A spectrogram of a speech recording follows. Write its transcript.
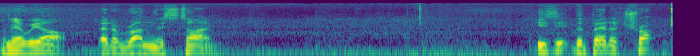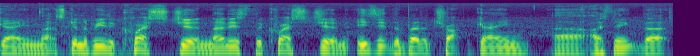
And there we are. Better run this time. Is it the better truck game? That's going to be the question. That is the question. Is it the better truck game? Uh, I think that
